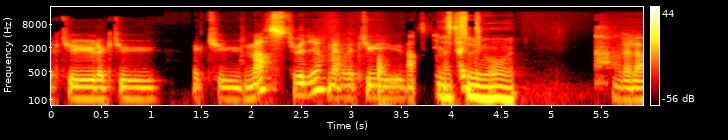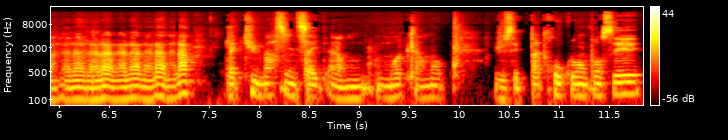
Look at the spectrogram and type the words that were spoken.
L'actu, l'actu L'actu Mars, tu veux dire? L'actu Mars Insight Absolument, ouais. Là là là là là là là là là là là L'actu Mars Insight. Alors moi, clairement, je sais pas trop quoi en penser.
